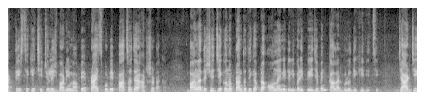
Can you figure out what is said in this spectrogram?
আটত্রিশ থেকে ছিচল্লিশ বডির মাপে প্রাইস পড়বে পাঁচ হাজার আটশো টাকা। বাংলাদেশের যে কোনো প্রান্ত থেকে আপনারা অনলাইনে ডেলিভারি পেয়ে যাবেন। কালারগুলো দেখিয়ে দিচ্ছি। যার যে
